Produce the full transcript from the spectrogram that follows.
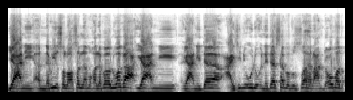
يعني النبي صلى الله عليه وسلم غلبه الوجع يعني يعني ده عايزين يقولوا إن ده سبب الظاهر عند عمر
